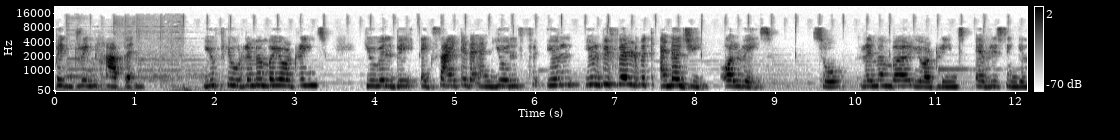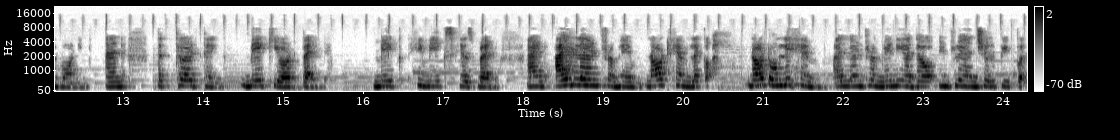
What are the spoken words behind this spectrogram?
big dream happen. If you remember your dreams you will be excited and you'll you'll you'll be filled with energy always. So remember your dreams every single morning. And the third thing make your bed. Make he makes his bed. And i learned from him not him like not only him i learned from many other influential people.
